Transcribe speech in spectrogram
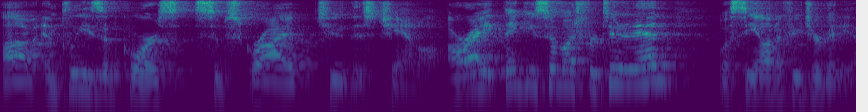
Um, and please, of course, subscribe to this channel. All right, thank you so much for tuning in. We'll see you on a future video.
